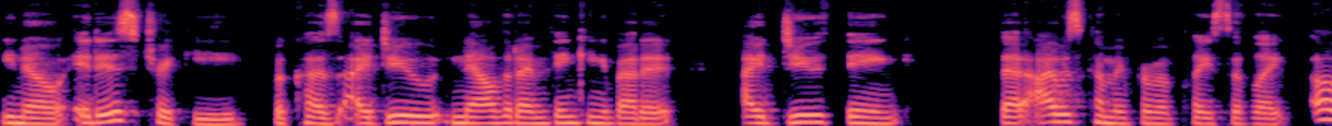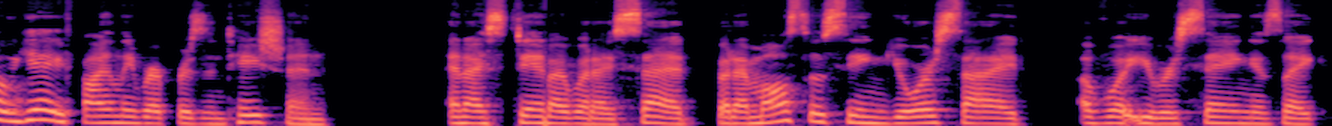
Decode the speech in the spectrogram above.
you know, it is tricky because I do, now that I'm thinking about it, I do think that I was coming from a place of like, oh, yay, finally representation and I stand by what I said, but I'm also seeing your side of what you were saying is like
